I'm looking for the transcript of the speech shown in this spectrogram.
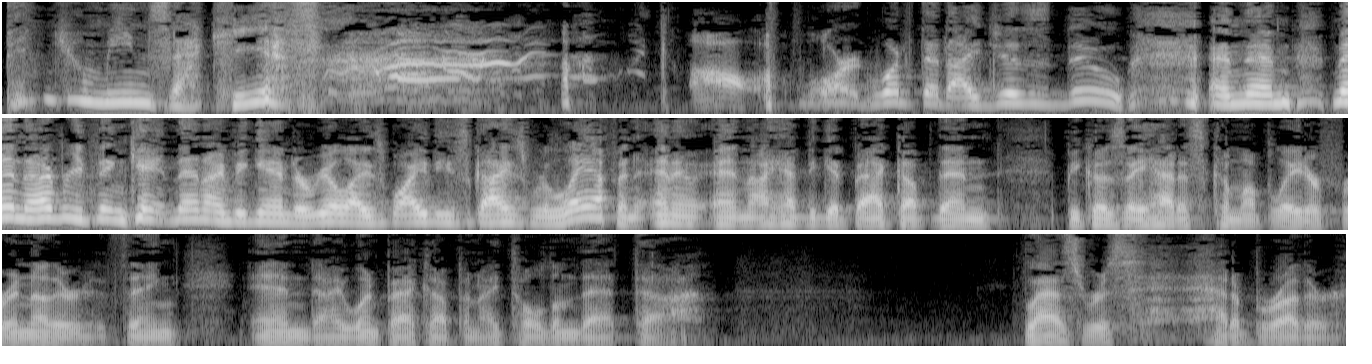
"Didn't you mean Zacchaeus?" oh Lord, what did I just do? And then, then everything came, then I began to realize why these guys were laughing and, and I had to get back up then because they had us come up later for another thing and I went back up and I told them that, uh, Lazarus had a brother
